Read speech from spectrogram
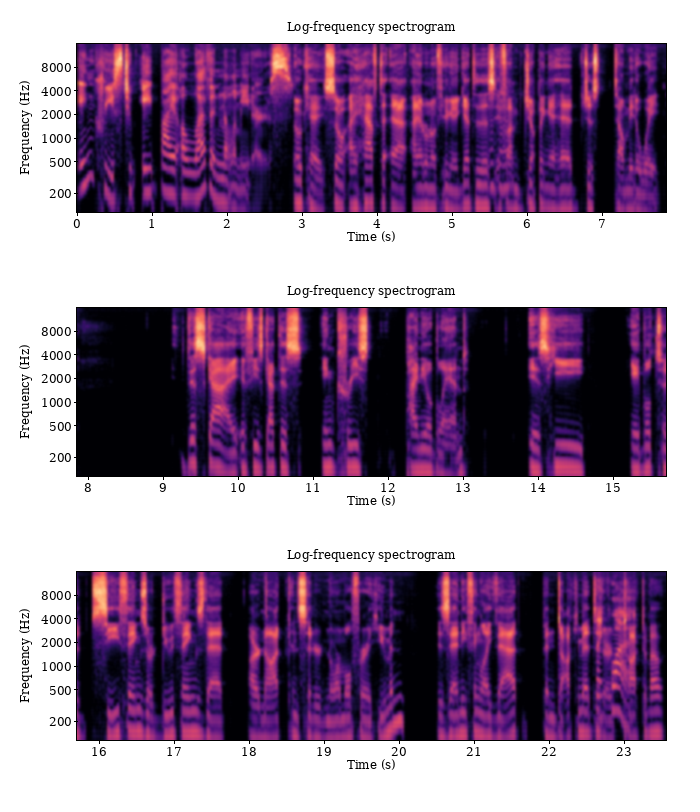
increased to 8 by 11 millimeters. Okay, so I have to. Add, I don't know if you're going to get to this. Mm-hmm. If I'm jumping ahead, just tell me to wait. This guy, if he's got this increased pineal gland, is he able to see things or do things that are not considered normal for a human? Is anything like that been documented Like or what? talked about?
